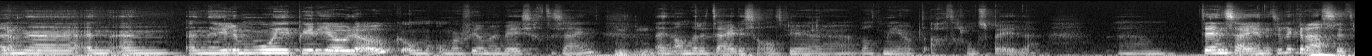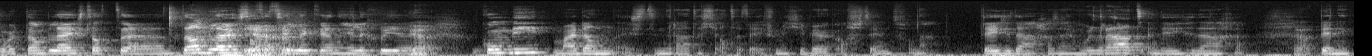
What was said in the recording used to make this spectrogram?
een, eh, een, een, een hele mooie periode ook, om, om er veel mee bezig te zijn. Mhm. En andere tijden zal het weer eh, wat meer op de achtergrond spelen. Ehm, tenzij je natuurlijk raadslid wordt, dan blijft dat, eh, dan blijft dat natuurlijk een hele goede combi. Maar dan is het inderdaad dat je altijd even met je werk afstemt van, nou, deze dagen zijn voor de raad en deze dagen ben, ik,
